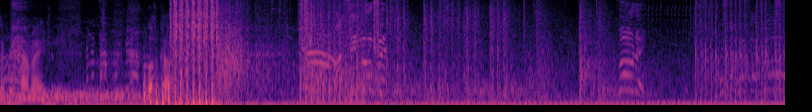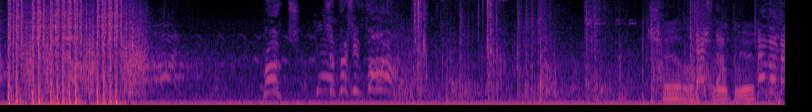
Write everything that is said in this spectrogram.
every time I even look up. Roach! Suppressing fire! Chill, chill, dude. Cover me!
